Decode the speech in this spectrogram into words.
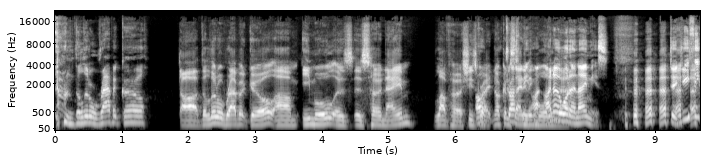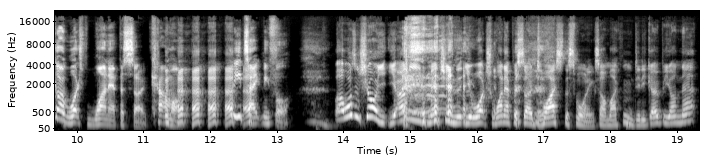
the little rabbit girl. uh, the little rabbit girl, um, Emul is, is her name. Love her. She's Oh, great. Not going to say anything I, more I than know what her name is. that. Dude, you think I watched one episode? Come on. What do you take me for? Well, I wasn't sure. You, you only mentioned that you watched one episode twice this morning, so I'm like, hmm, did he go beyond that?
